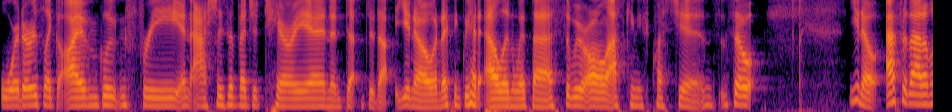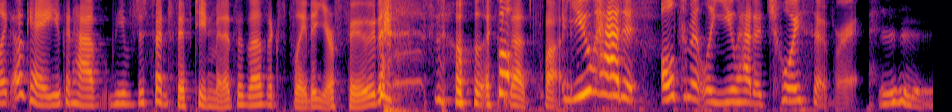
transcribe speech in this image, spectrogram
orders, like I'm gluten free and Ashley's a vegetarian, and da, da, da, you know, and I think we had Ellen with us, so we were all asking these questions, and so. You know, after that, I'm like, okay, you can have. You've just spent 15 minutes with us explaining your food, so like, But that's fine. You had it ultimately you had a choice over it. Mm-hmm.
